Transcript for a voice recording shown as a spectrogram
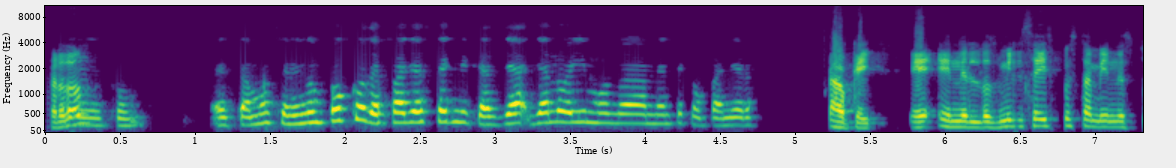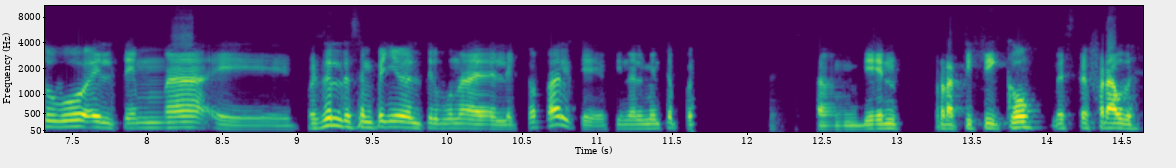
¿Perdón? Eh, estamos teniendo un poco de fallas técnicas, ya, ya lo oímos nuevamente, compañero. Ah, ok. E, en el 2006, pues también estuvo el tema, eh, pues del desempeño del Tribunal Electoral, que finalmente, pues también ratificó este fraude.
